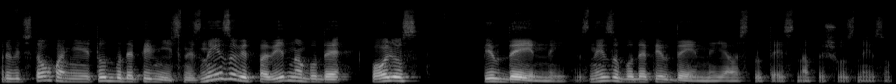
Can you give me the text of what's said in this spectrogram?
при відштовхуванні тут буде північний. Знизу, відповідно, буде полюс південний. Знизу буде південний. Я ось тут ось напишу знизу.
